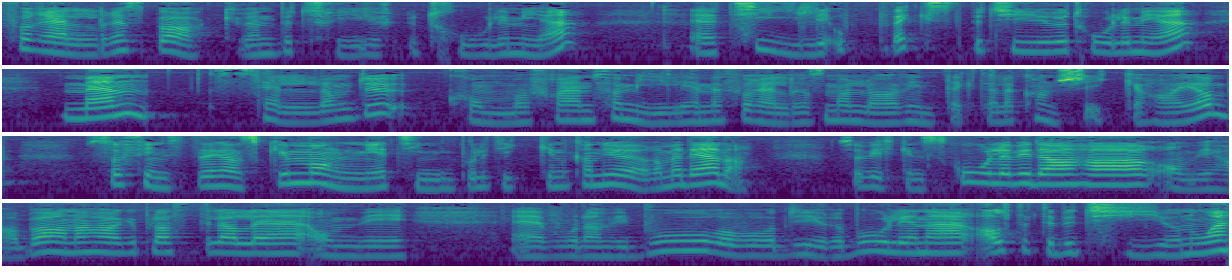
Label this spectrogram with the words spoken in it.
foreldres bakgrunn betyr utrolig mye. Eh, tidlig oppvekst betyr utrolig mye. Men selv om du kommer fra en familie med foreldre som har lav inntekt eller kanskje ikke har jobb, så finnes det ganske mange ting politikken kan gjøre med det. da. Så hvilken skole vi da har, om vi har barnehageplass til alle, om vi, eh, hvordan vi bor og hvor dyre boligene er. Alt dette betyr jo noe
